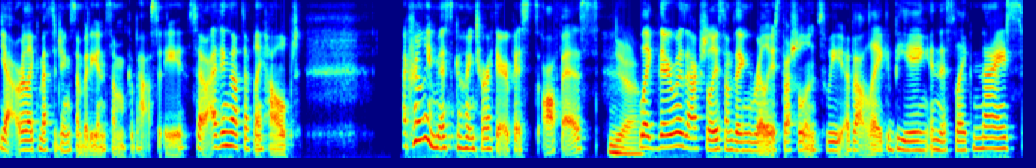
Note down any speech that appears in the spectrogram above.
Yeah, or like messaging somebody in some capacity. So I think that's definitely helped. I really miss going to our therapist's office. yeah. Like there was actually something really special and sweet about like being in this like nice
